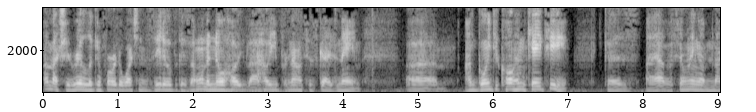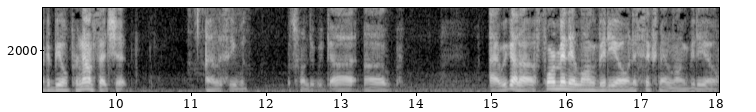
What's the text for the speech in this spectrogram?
I'm actually really looking forward to watching this video because I want to know how how you pronounce this guy's name. Um, I'm going to call him KT because I have a feeling I'm not gonna be able to pronounce that shit. Let's see what which one do we got. Uh, all right, we got a four minute long video and a six minute long video.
